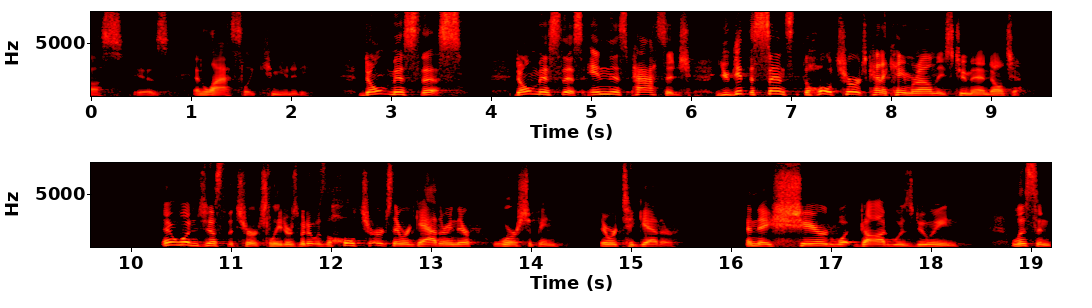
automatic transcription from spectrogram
us is. And lastly, community. Don't miss this. Don't miss this. In this passage, you get the sense that the whole church kind of came around these two men, don't you? And it wasn't just the church leaders, but it was the whole church. They were gathering there, worshiping. They were together, and they shared what God was doing. Listen,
